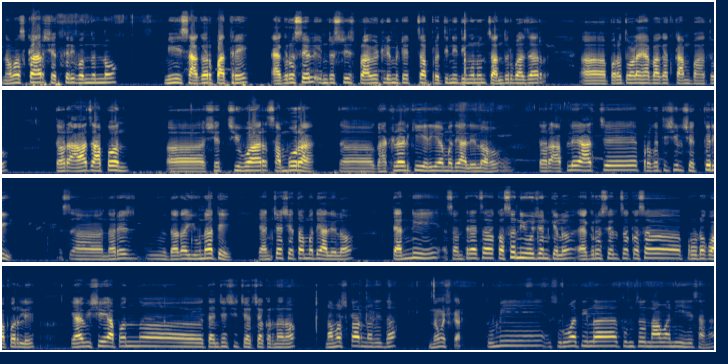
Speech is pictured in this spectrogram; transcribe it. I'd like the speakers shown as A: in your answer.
A: नमस्कार शेतकरी बंधूंनो. मी सागर Pathare ॲग्रोसेल industries private लिमिटेडचा प्रतिनिधी म्हणून चांदूर बाजार परतवाडा ह्या भागात काम पाहतो. तर आज आपण शेतशिवार सांबोरा घाटलाडकी एरियामध्ये आलेलो आहोत. तर आपले आजचे प्रगतिशील शेतकरी स- नरेश दादा युनाते यांच्या शेतामध्ये आलेलो त्यांनी संत्र्याचं कसं नियोजन केलं ॲग्रोसेलचं कसं प्रोडक्ट वापरले याविषयी आपण अ, त्यांच्याशी चर्चा करणार आहोत. नमस्कार नरेशदा
B: नमस्कार.
A: तुम्ही सुरुवातीला तुमचं नाव आणि हे सांगा.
